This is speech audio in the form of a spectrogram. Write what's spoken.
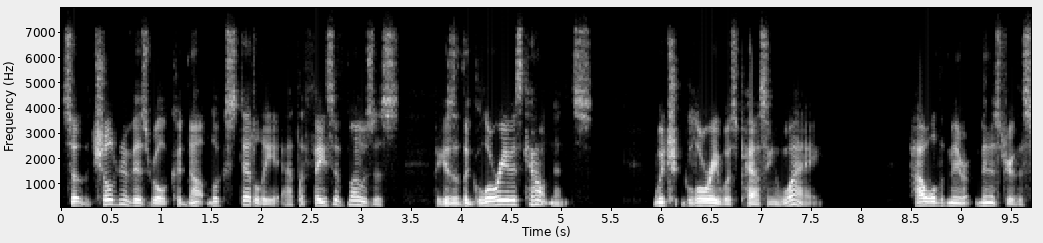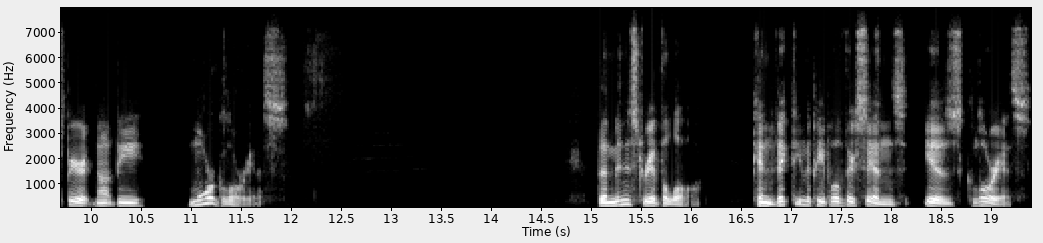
so that the children of Israel could not look steadily at the face of Moses because of the glory of his countenance, which glory was passing away. How will the ministry of the Spirit not be more glorious? The ministry of the law convicting the people of their sins is glorious,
